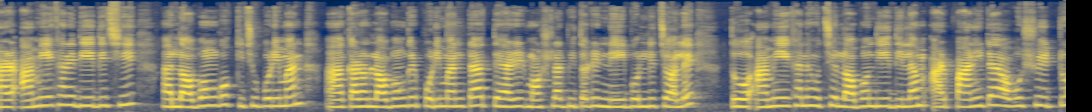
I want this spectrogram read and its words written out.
আর আমি এখানে দিয়ে দিচ্ছি লবঙ্গ কিছু পরিমাণ কারণ লবঙ্গের পরিমাণটা তেহারির মশলার ভিতরে নেই বললে চলে। তো আমি এখানে হচ্ছে লবণ দিয়ে দিলাম, আর পানিটা অবশ্যই একটু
